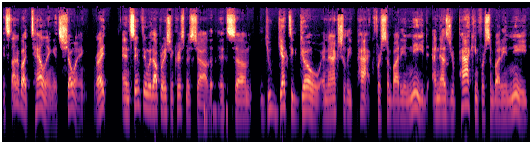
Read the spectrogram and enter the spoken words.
it's not about telling; it's showing." Right? And same thing with Operation Christmas Child. It's um, you get to go and actually pack for somebody in need, and as you're packing for somebody in need,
